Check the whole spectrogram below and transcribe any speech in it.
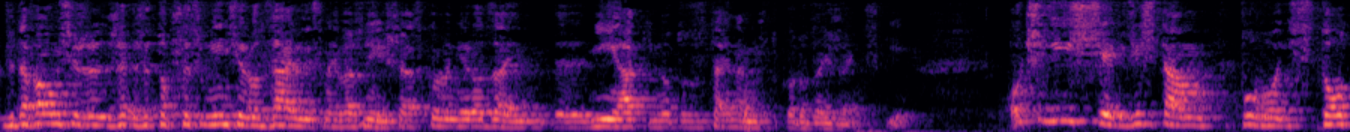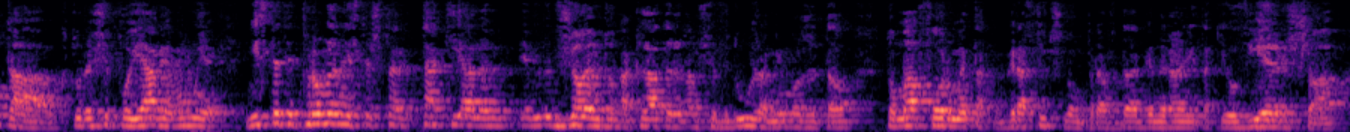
wydawało mi się, że, że, że, to przesunięcie rodzaju jest najważniejsze, a skoro nie rodzaj yy, nijaki, no to zostaje nam już tylko rodzaj żeński. Oczywiście gdzieś tam słowo istota, które się pojawia, bo mówię, niestety problem jest też ta- taki, ale jakby wziąłem to na klatę, że nam się wydłuża, mimo że to, to ma formę taką graficzną, prawda, generalnie takiego wiersza,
